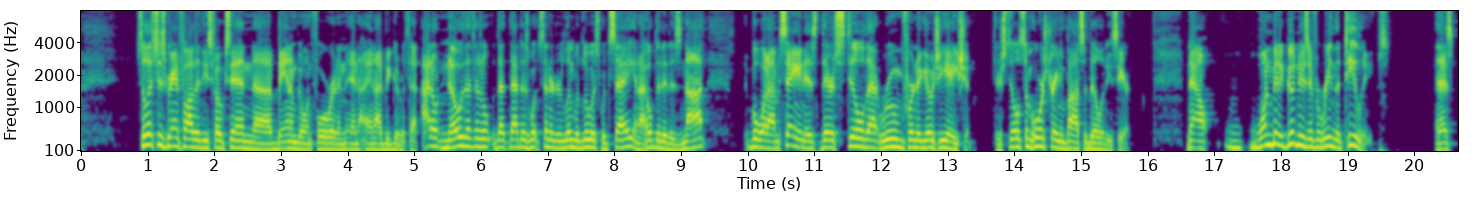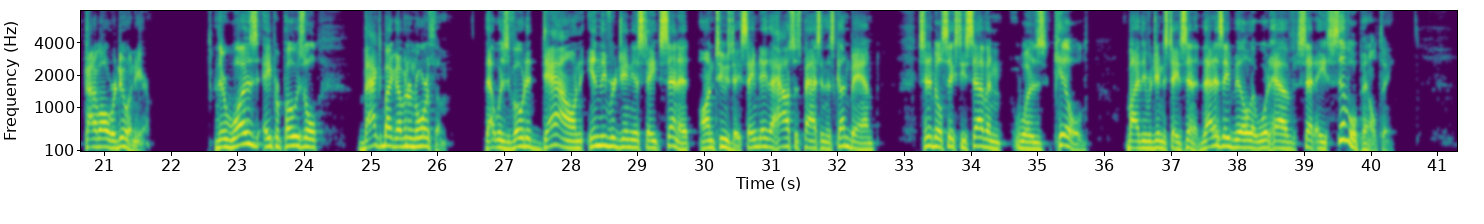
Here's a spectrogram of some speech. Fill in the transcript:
So let's just grandfather these folks in, uh, ban them going forward, and, and and I'd be good with that. I don't know that that that is what Senator Lynwood Lewis would say, and I hope that it is not. But what I'm saying is there's still that room for negotiation. There's still some horse trading possibilities here. Now, one bit of good news if we're reading the tea leaves, and that's kind of all we're doing here. There was a proposal backed by Governor Northam that was voted down in the Virginia State Senate on Tuesday. Same day the House is passing this gun ban, Senate Bill 67 was killed by the Virginia State Senate. That is a bill that would have set a civil penalty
